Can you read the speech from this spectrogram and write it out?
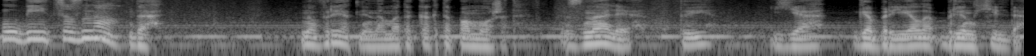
Убийца знал. Да. Но вряд ли нам это как-то поможет. Знали ты, я, Габриэла, Брюнхильда.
